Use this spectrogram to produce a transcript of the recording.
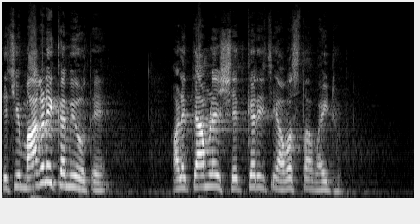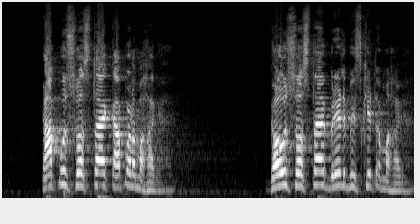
तिची मागणी कमी होते आणि त्यामुळे शेतकरीची अवस्था वाईट होते. कापूस स्वस्त आहे कापड महाग आहे. गहू स्वस्त आहे ब्रेड बिस्किट महाग आहे.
